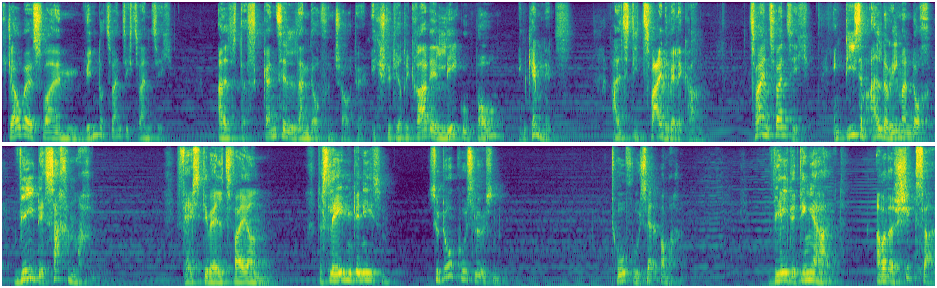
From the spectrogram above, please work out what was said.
Ich glaube, es war im Winter 2020, als das ganze Land auf uns schaute. Ich studierte gerade Lego-Bau in Chemnitz, als die zweite Welle kam. 22. In diesem Alter will man doch wilde Sachen machen. Festivals feiern, das Leben genießen, Sudokus lösen, Tofu selber machen. Wilde Dinge halt. Aber das Schicksal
